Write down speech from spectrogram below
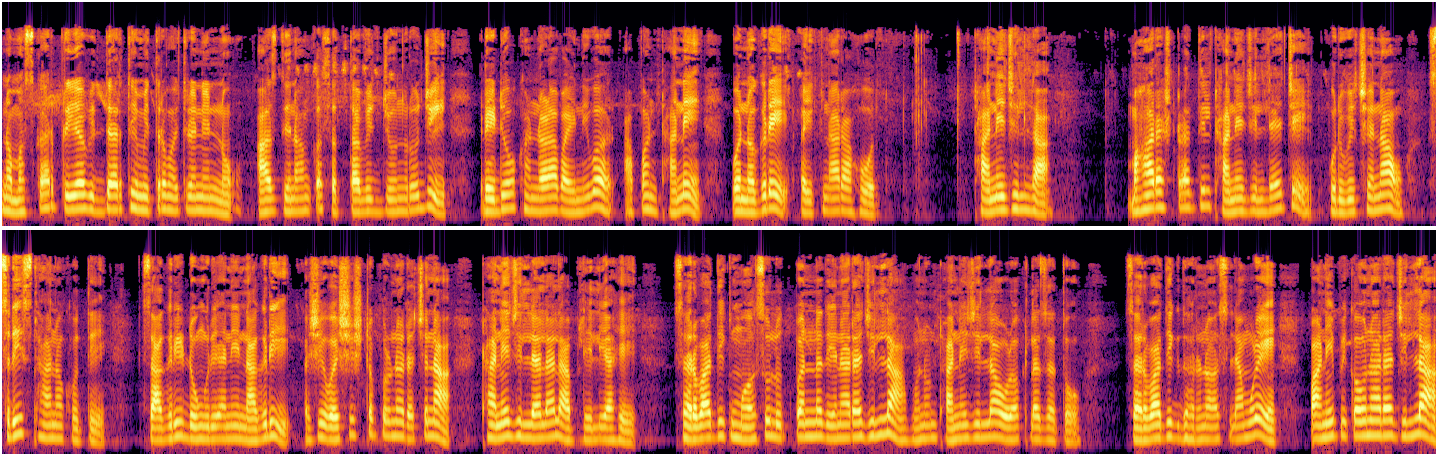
नमस्कार प्रिय विद्यार्थी मित्रमैत्रिणींनो. आज दिनांक सत्तावीस जून रोजी रेडिओ खंडाळा वाहिनीवर आपण ठाणे व नगरे ऐकणार आहोत. ठाणे जिल्हा. महाराष्ट्रातील ठाणे जिल्ह्याचे पूर्वीचे नाव श्रीस्थानक होते. सागरी डोंगरी आणि नागरी अशी वैशिष्ट्यपूर्ण रचना ठाणे जिल्ह्याला लाभलेली आहे. सर्वाधिक महसूल उत्पन्न देणारा जिल्हा म्हणून ठाणे जिल्हा ओळखला जातो. सर्वाधिक धरणं असल्यामुळे पाणी पिकवणारा जिल्हा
